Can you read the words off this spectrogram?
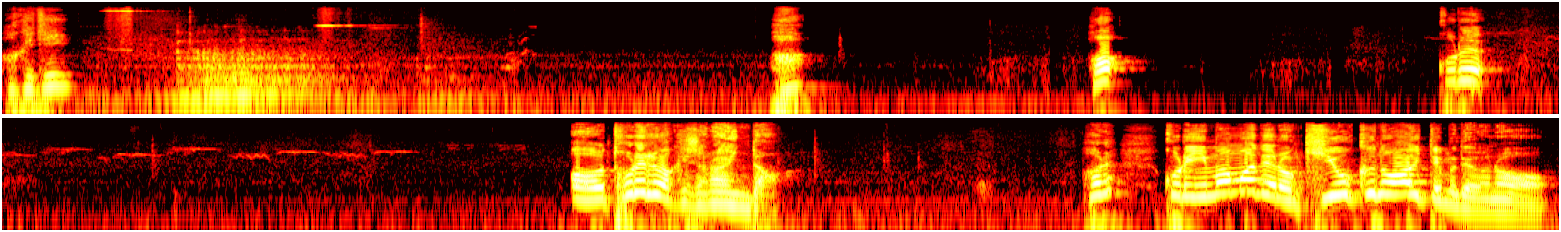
開けていい？ああこれ。あ取れるわけじゃないんだ。あれ？これ今までの記憶のアイテムだよな。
